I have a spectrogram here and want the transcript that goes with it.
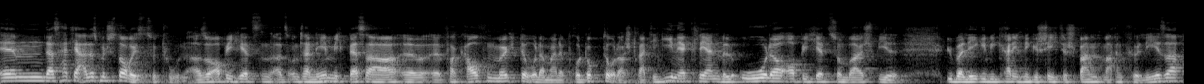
ähm, das hat ja alles mit Stories zu tun. Also ob ich jetzt als Unternehmen mich besser äh, äh, verkaufen möchte oder meine Produkte oder Strategien erklären will oder ob ich jetzt zum Beispiel überlege, wie kann ich eine Geschichte spannend machen für Leser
